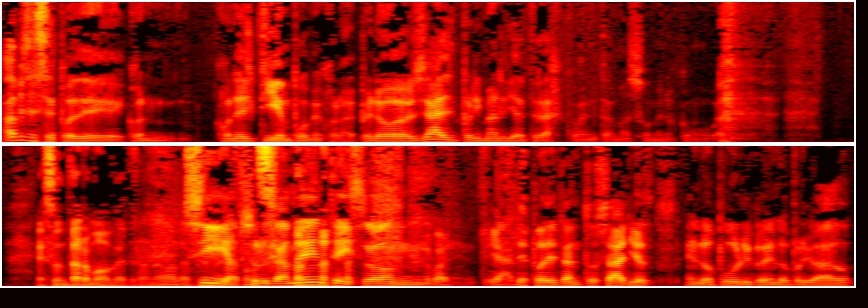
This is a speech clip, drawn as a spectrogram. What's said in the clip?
a veces se puede con, con el tiempo mejorar, pero ya el primer día te das cuenta más o menos cómo va. Es un termómetro, ¿no? La Sí, función. absolutamente, y son, bueno, ya después de tantos años en lo público y en lo privado,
